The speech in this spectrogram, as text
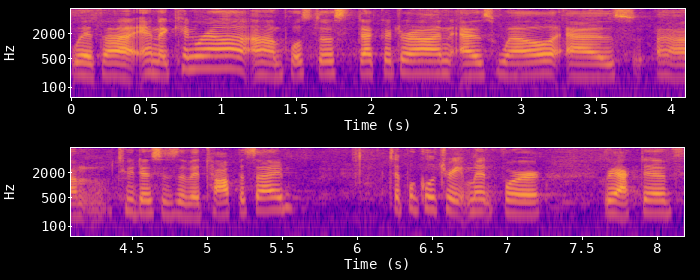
with uh, anakinra, um, pulse-dose decadron, as well as um, two doses of etoposide. Typical treatment for reactive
